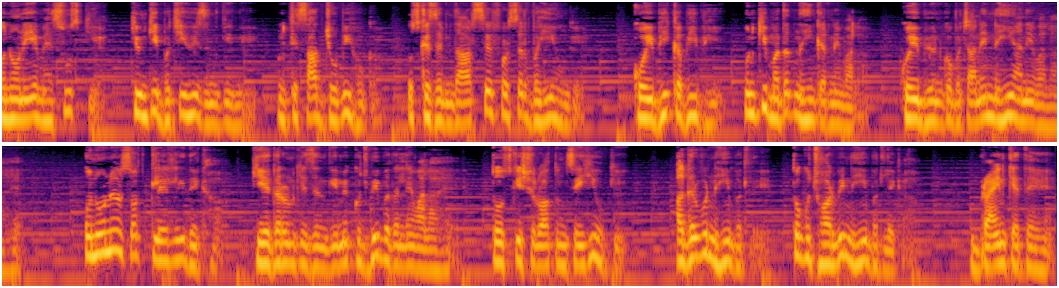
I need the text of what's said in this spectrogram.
उन्होंने ये महसूस किया कि उनकी बची हुई ज़िंदगी में उनके साथ जो भी होगा, उसके जिम्मेदार सिर्फ़ और सिर्फ़ वही होंगे। कोई भी कभी भी उनकी मदद नहीं करने वाला, कोई भी उनको बचाने नहीं आने वाला है। उन्होंने उस वक्त क्लियरली देखा कि अगर उनकी ज़िंदगी में कुछ भी बदलने वाला है तो उसकी शुरुआत उनसे ही होगी। अगर वो नहीं बदले तो कुछ और भी नहीं बदलेगा। ब्रायन कहते हैं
